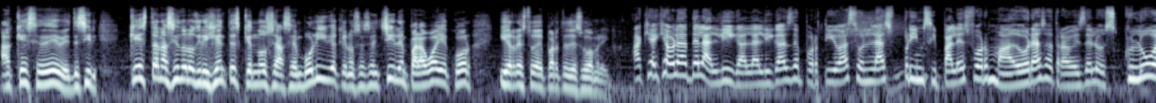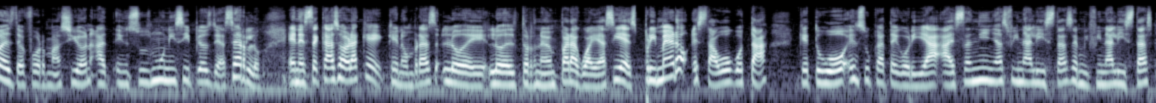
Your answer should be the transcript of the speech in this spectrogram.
¿A qué se debe? Es decir, ¿Qué están haciendo los dirigentes que no se hace en Bolivia, que no se hace en Chile, en Paraguay, Ecuador y el resto de partes de Sudamérica? Aquí hay que hablar de las ligas. Las ligas deportivas son las principales formadoras a través de los clubes de formación en sus municipios de hacerlo. En este caso, ahora que, que nombras lo, de, lo del torneo en Paraguay, así es. Primero está Bogotá, que tuvo en su categoría a estas niñas finalistas, semifinalistas,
